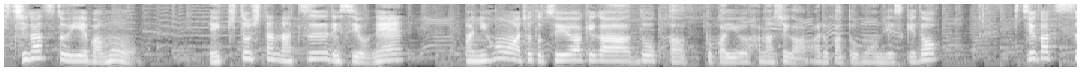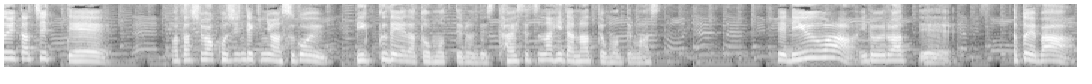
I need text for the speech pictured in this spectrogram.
7月といえばもう、れっきとした夏ですよね。まあ、日本はちょっと梅雨明けがどうかとかいう話があるかと思うんですけど、7月1日って私は個人的にはすごいビッグデーだと思ってるんです。大切な日だなって思ってます。で、理由はいろいろあって、例えば、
